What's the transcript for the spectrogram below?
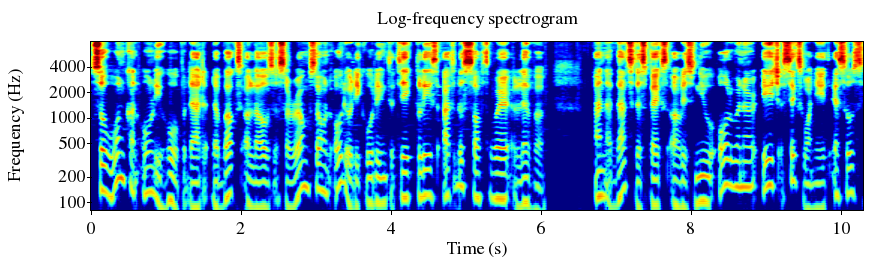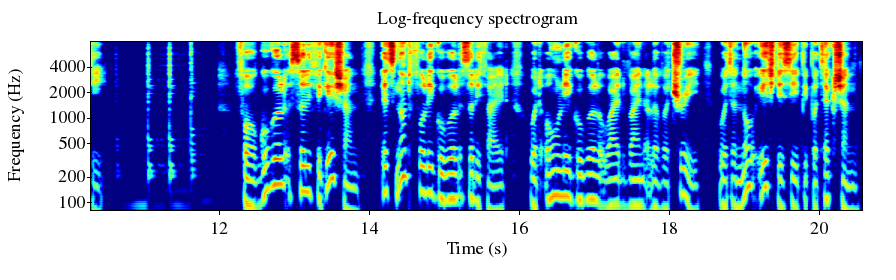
So one can only hope that the box allows surround sound audio decoding to take place at the software level and that's the specs of this new Allwinner H618 SoC. For Google certification, it's not fully Google certified with only Google Widevine Level 3 with no HDCP protection.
